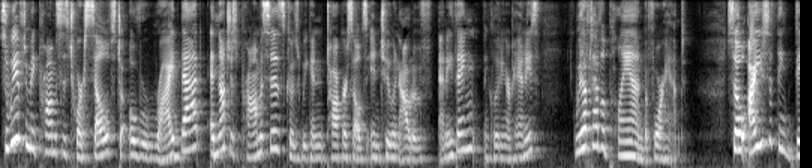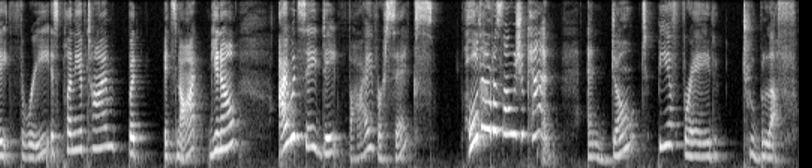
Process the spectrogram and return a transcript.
So we have to make promises to ourselves to override that, and not just promises, because we can talk ourselves into and out of anything, including our panties. We have to have a plan beforehand. So I used to think date three is plenty of time, but it's not, you know? I would say date five or six. Hold out as long as you can. And don't be afraid to bluff.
